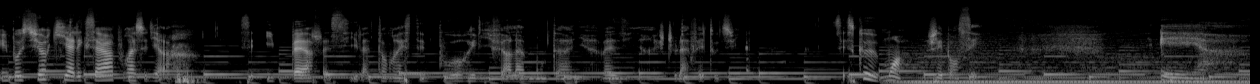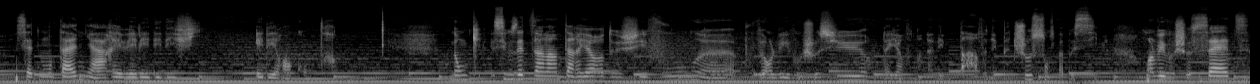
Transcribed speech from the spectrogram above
Une posture qui à l'extérieur pourrait se dire c'est hyper facile, attends rester debout Aurélie, faire la montagne, vas-y, je te la fais tout de suite. C'est ce que moi j'ai pensé. Et euh, cette montagne a révélé des défis et des rencontres. Donc si vous êtes à l'intérieur de chez vous, euh, pouvez enlever vos chaussures. D'ailleurs, vous n'en avez pas, vous n'avez pas de chaussons, c'est pas possible. Enlevez vos chaussettes.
